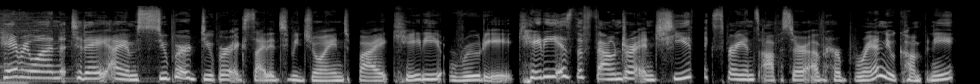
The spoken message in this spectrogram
Hey everyone, today I am super duper excited to be joined by Katie Rudy. Katie is the founder and chief experience officer of her brand new company,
